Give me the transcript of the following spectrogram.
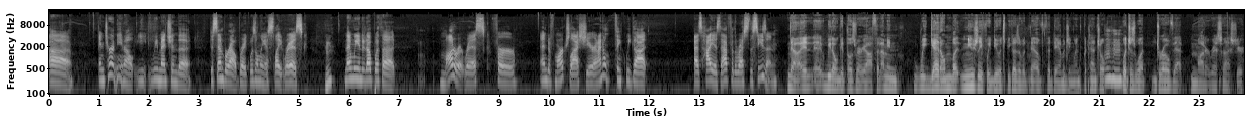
Uh, in turn, you know, we mentioned the December outbreak was only a slight risk. Then we ended up with a moderate risk for end of March last year, and I don't think we got as high as that for the rest of the season. No, and uh, we don't get those very often. I mean, we get them, but usually if we do, it's because of, a, of the damaging wind potential, which is what drove that moderate risk last year.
